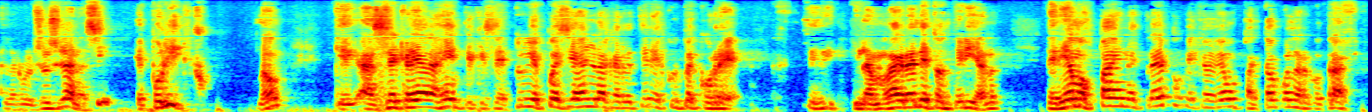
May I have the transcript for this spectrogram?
a la Revolución Ciudadana. Sí, es político, ¿no? Que hacer creer a la gente que se destruye después de 10 años una carretera es culpa de Correa. Y la más grande tontería, ¿no? Teníamos paz en nuestra época que habíamos pactado con el narcotráfico.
